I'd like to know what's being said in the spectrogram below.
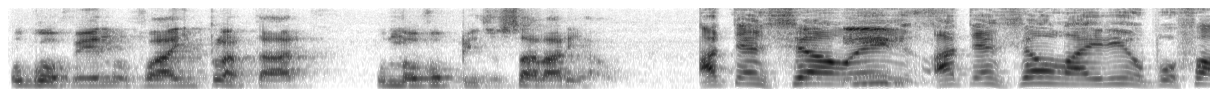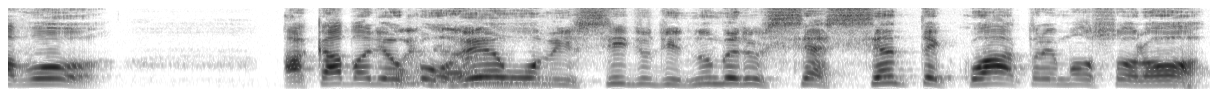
o governo vai implantar o novo piso salarial. Atenção, hein? Atenção, Lairinho, por favor. Acaba de ocorrer o homicídio de número 64 em Mossoró.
